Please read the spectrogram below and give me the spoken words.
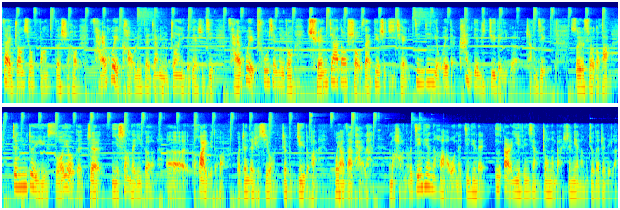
在装修房子的时候，才会考虑在家里面装一个电视机，才会出现那种全家都守在电视机前津津有味的看电视剧的一个场景。所以说的话。针对于所有的这以上的一个呃话语的话，我真的是希望这部剧的话不要再拍了。那么好，那么今天的话，我们今天的一二一分享中文版深面栏目就到这里了，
